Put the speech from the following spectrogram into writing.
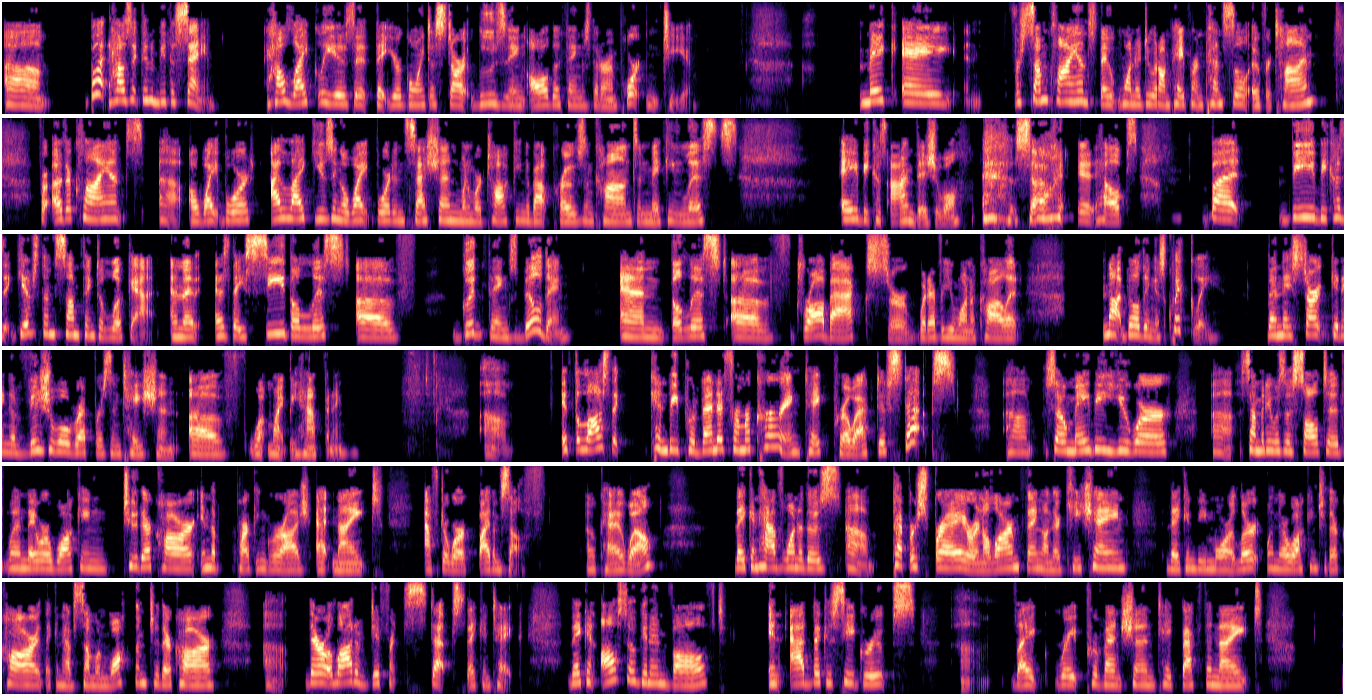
Um, but how's it going to be the same? How likely is it that you're going to start losing all the things that are important to you? Make a for some clients they want to do it on paper and pencil over time. For other clients uh, a whiteboard. I like using a whiteboard in session when we're talking about pros and cons and making lists. A because i'm visual so it helps. But b because it gives them something to look at. And that as they see the list of good things building and the list of drawbacks or whatever you want to call it not building as quickly then they start getting a visual representation of what might be happening. Um, if the loss that can be prevented from occurring take proactive steps. Um, so maybe you were uh, somebody was assaulted when they were walking to their car in the parking garage at night after work by themselves. Okay well they can have one of those um, pepper spray or an alarm thing on their keychain. They can be more alert when they're walking to their car. They can have someone walk them to their car. Uh, there are a lot of different steps they can take. They can also get involved in advocacy groups um, like rape prevention take back the night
